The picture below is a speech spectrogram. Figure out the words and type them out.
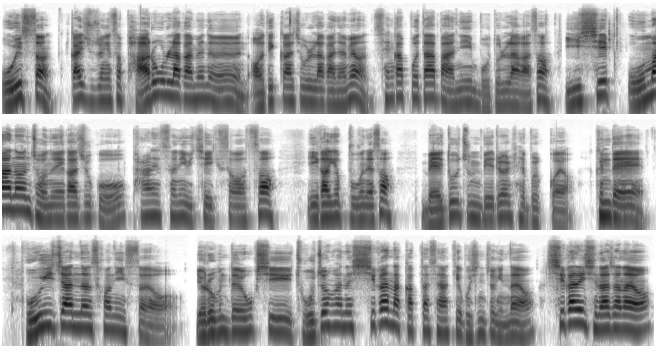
5일선까지 조정해서 바로 올라가면은 어디까지 올라가냐면 생각보다 많이 못 올라가서 25만원 전후해가지고 파란색 선이 위치해 있어서 이 가격 부분에서 매도 준비를 해볼 거예요. 근데 보이지 않는 선이 있어요. 여러분들 혹시 조정하는 시간 아깝다 생각해 보신 적 있나요? 시간이 지나잖아요.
